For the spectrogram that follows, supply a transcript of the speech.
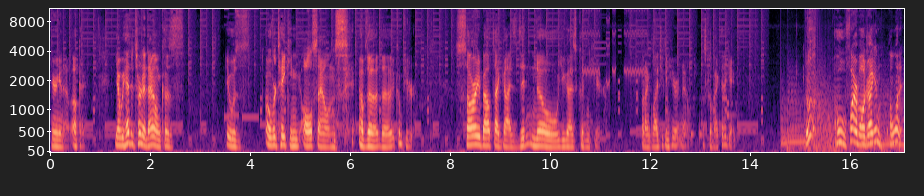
Hearing it now. Okay. Yeah, we had to turn it down because it was overtaking all sounds of the, the computer. Sorry about that, guys. Didn't know you guys couldn't hear. But I'm glad you can hear it now. Let's go back to the game. Oh, oh Fireball Dragon. I want it.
